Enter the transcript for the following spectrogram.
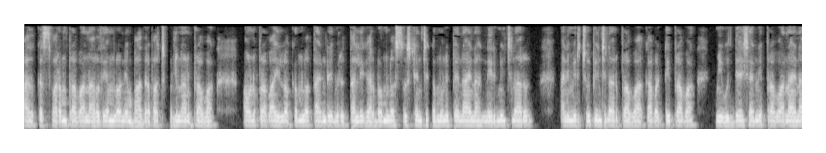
ఆ యొక్క స్వరం ప్రభా నా హృదయంలో నేను భద్రపరచుకుంటున్నాను ప్రభా. అవును ప్రభా ఈ లోకంలో తండ్రి మీరు తల్లి గర్భంలో సృష్టించక మునిపే నాయన నిర్మించినారు అని మీరు చూపించినారు ప్రభా. కాబట్టి ప్రభా మీ ఉద్దేశాన్ని ప్రభా నాయన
